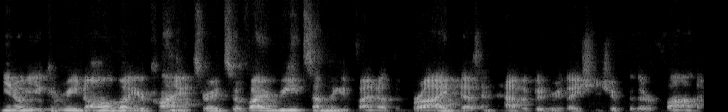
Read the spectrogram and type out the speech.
you know, you can read all about your clients, right? So if I read something and find out the bride doesn't have a good relationship with her father,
